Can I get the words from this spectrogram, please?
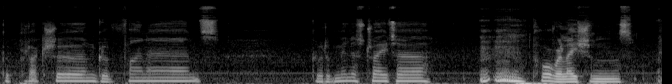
Good production, good finance, good administrator, poor relations. A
